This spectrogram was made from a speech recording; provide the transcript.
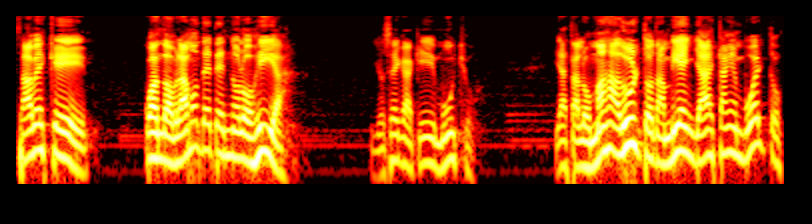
Sabes que cuando hablamos de tecnología, yo sé que aquí muchos, y hasta los más adultos también ya están envueltos.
